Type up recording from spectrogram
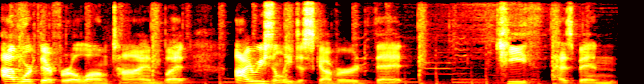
I've worked there for a long time, but I recently discovered that Keith has been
